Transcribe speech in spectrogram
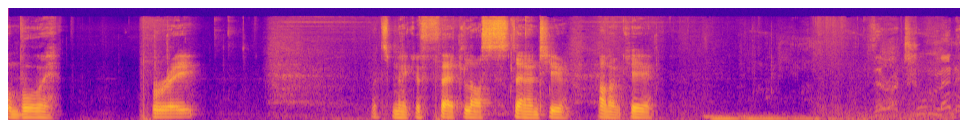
Oh boy. Great. Let's make a fat last stand here. I don't care. There are too many.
